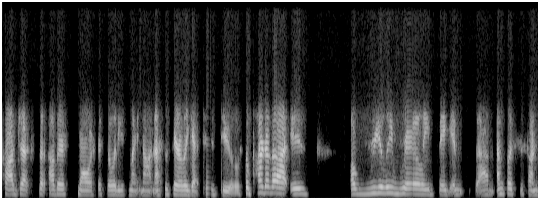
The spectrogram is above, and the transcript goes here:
projects that other smaller facilities might not necessarily get to do. So part of that is a really, really big um, emphasis on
